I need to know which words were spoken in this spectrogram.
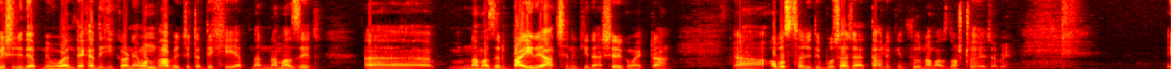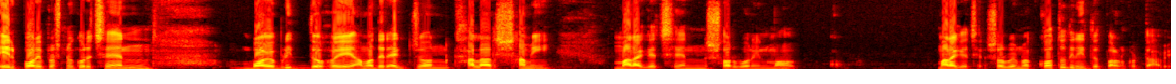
বেশি যদি আপনি মোবাইল দেখাদেখি করেন এমনভাবে যেটা দেখে আপনার নামাজের নামাজের বাইরে আছেন কিনা, সেরকম একটা অবস্থা যদি বোঝা যায়, তাহলে কিন্তু নামাজ নষ্ট হয়ে যাবে। এরপরে প্রশ্ন করেছেন, বয়োবৃদ্ধ হয়ে আমাদের একজন খালার স্বামী মারা গেছেন, সর্বনিম্ন মারা গেছেন। সর্বনিম্ন কতদিন ইদ্যত পালন করতে হবে?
